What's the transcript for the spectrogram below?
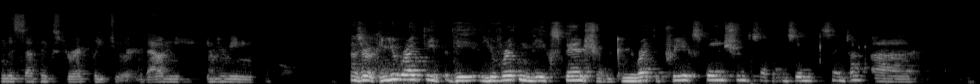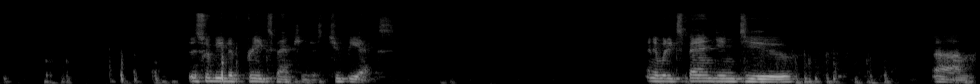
the suffix directly to it without any intervening symbol. Can you write the, the, you've written the expansion. Can you write the pre-expansion so I can see them at the same time? Uh, this would be the pre-expansion, just 2px. And it would expand into, um,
